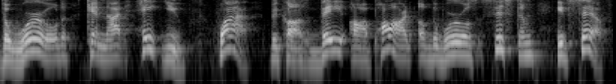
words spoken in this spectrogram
The world cannot hate you. Why? Because they are part of the world's system itself.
